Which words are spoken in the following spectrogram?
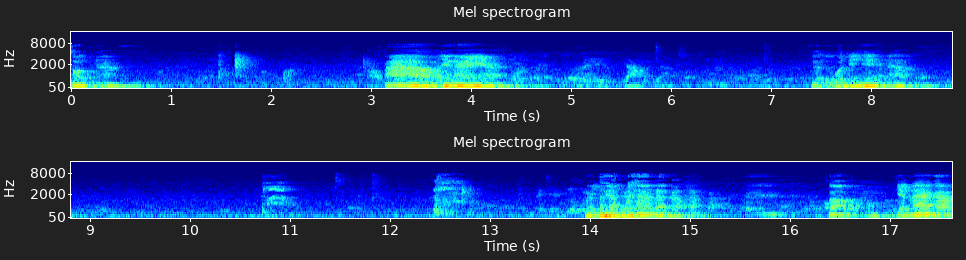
สดๆนะครับ อ้าว ยังไงอะ ยาว เกิดอุบัติเหตุนะครับ ไม่ถึงรู ไม่ถึงนะครับก็เกมแรกครับ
